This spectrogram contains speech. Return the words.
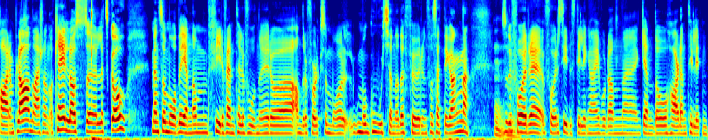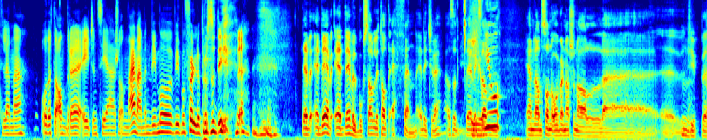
har en plan og er sånn OK, la oss, let's go. Men så må det gjennom fire-fem telefoner og andre folk som må, må godkjenne det før hun får sette i gang. Da. Så du får, eh, får sidestillinga i hvordan Gendo har den tilliten til henne, og dette andre agencyet er sånn Nei, nei, men vi må, vi må følge prosedyre. Det er, er, det, er det vel bokstavelig talt FN, er det ikke det? Altså, det er liksom Jo. en eller annen sånn overnasjonal uh, eh, type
